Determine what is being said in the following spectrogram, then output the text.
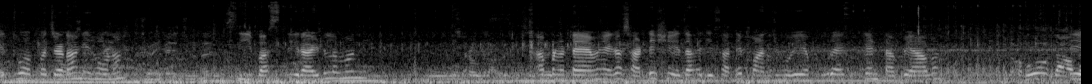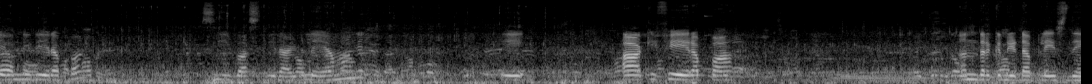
ਇੱਥੋਂ ਆਪਾਂ ਚੜਾਂਗੇ ਹੁਣ। ਸੀ ਬੱਸ ਦੀ ਰਾਈਡ ਲਵਾਂਗੇ। ਆਪਣਾ ਟਾਈਮ ਹੈਗਾ 6:30 ਦਾ, ਹਜੇ 5:30 ਹੋਏ ਆ, ਪੂਰਾ 1 ਘੰਟਾ ਪਿਆ ਵਾ। ਤੇ ਉਨੀ ਦੇਰ ਆਪਾਂ ਸੀ ਬੱਸ ਦੀ ਰਾਈਡ ਲੈ ਆਵਾਂਗੇ। ਤੇ ਆ ਕੇ ਫੇਰ ਆਪਾਂ ਅੰਦਰ ਕੈਨੇਡਾ ਪਲੇਸ ਦੇ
